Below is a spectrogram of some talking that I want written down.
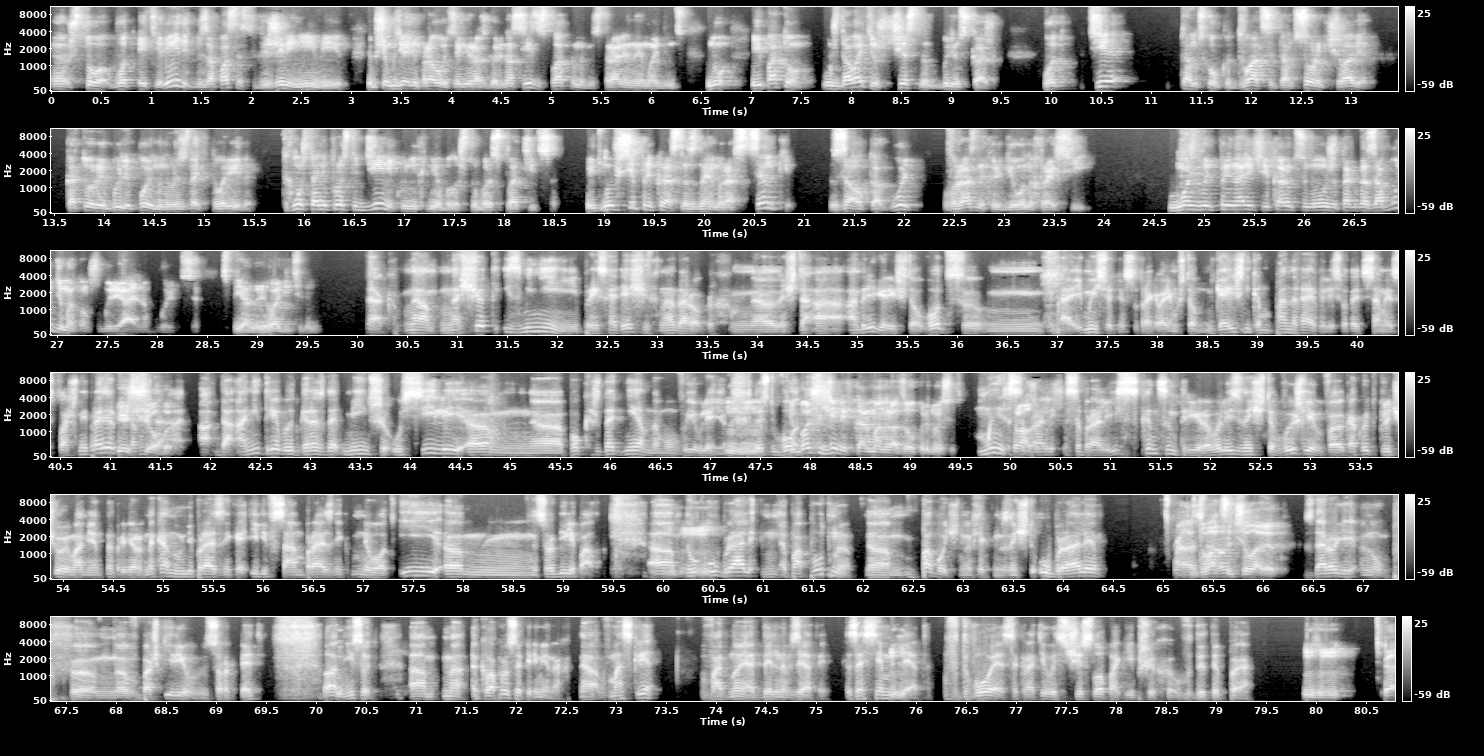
э, что вот эти рейды к безопасности движения не имеют. И причем, где они проводятся, я не раз говорю, у нас есть бесплатные магистрали на М11. Ну, и потом, уж давайте уж честно будем скажем, вот те, там сколько, 20, там 40 человек, которые были пойманы в результате этого рейда, так может, они просто денег у них не было, чтобы расплатиться. Ведь мы все прекрасно знаем расценки за алкоголь в разных регионах России. Может быть, при наличии коррупции мы уже тогда забудем о том, что мы реально боремся с пьяными водителями. Так, насчет изменений, происходящих на дорогах. А, значит, а, Андрей говорит, что вот, да, и мы сегодня с утра говорим, что гаишникам понравились вот эти самые сплошные проверки. Еще бы. А, да, они требуют гораздо меньше усилий э, по каждодневному выявлению. Mm-hmm. То есть, вот, и больше денег в карман разово приносит. Мы собрали, собрались, сконцентрировались, значит, вышли в какой-то ключевой момент, например, накануне праздника или в сам праздник, вот, и эм, срубили палок. Mm-hmm. Убрали попутно, побочным эффектом, значит, убрали 20 а, человек. С дороги, ну, в Башкирии 45. Ладно, не суть. К вопросу о переменах. А, в Москве в одной отдельно взятой за 7 mm-hmm. лет вдвое сократилось число погибших в ДТП. Mm-hmm.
